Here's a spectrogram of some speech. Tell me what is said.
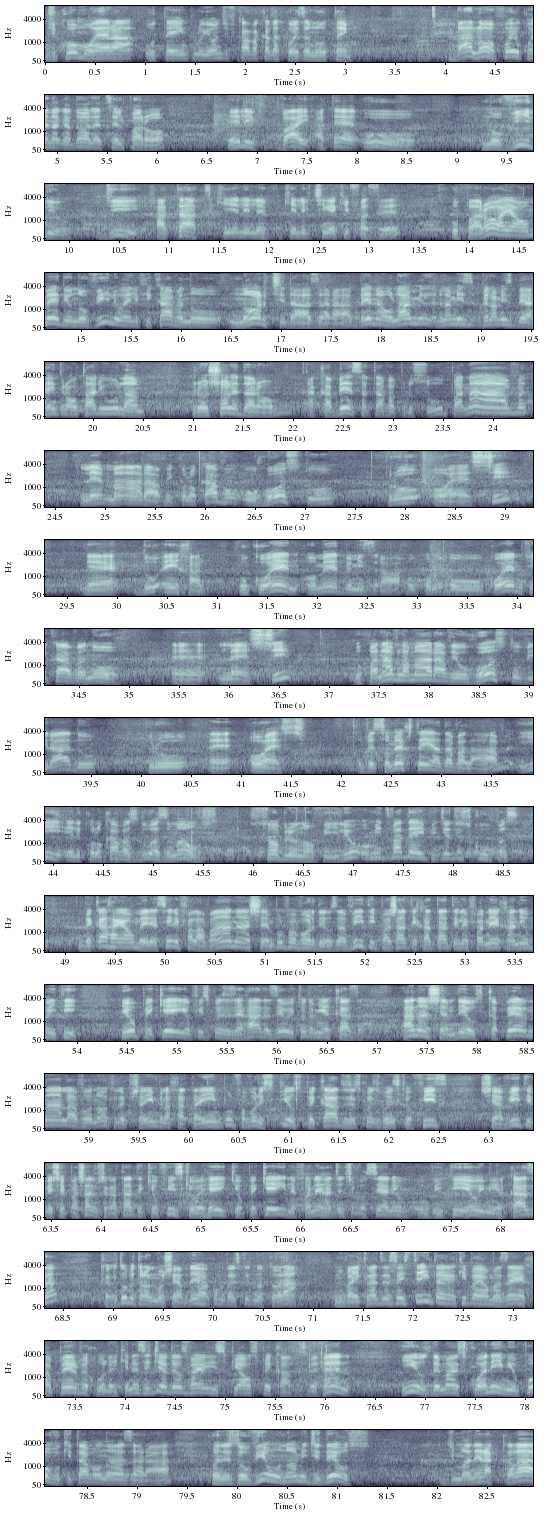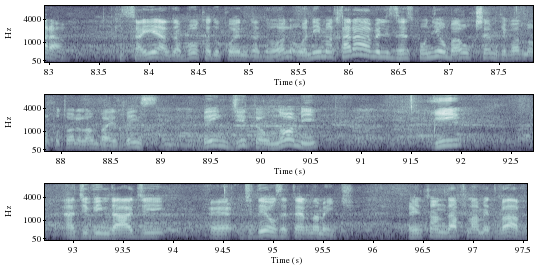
de como era o templo e onde ficava cada coisa no templo. Baló foi o Kohen Agadol Etzel Paró. Ele vai até o novilho de Hatat que ele que ele tinha que fazer. O Paró e Almed, o novilho, ele ficava no norte da Azará, bem na pela entre o altar e o Ulam. Roshole Darom, a cabeça estava para o sul, Panav le Maarav, e colocavam o rosto para o oeste é, do Eichal. O Cohen Omed Bemizrach, o Cohen ficava no é, leste, o Panav Lamarav, o rosto virado para o é, oeste. E ele colocava as duas mãos sobre o novilho, o Mitvadei, pedia desculpas. Assim ele falava, Ana Hashem, por favor Deus, avite pachate hatati lefanecha aniu beiti. Eu pequei, eu fiz coisas erradas, eu e toda a minha casa. Ana Hashem, Deus, kaper na lavonot lepshaim belachataim, por favor espia os pecados e as coisas ruins que eu fiz. Sheavite veshepachat veshehatati, que eu fiz, que eu errei, que eu pequei, lefanecha diante de você, aniu beiti, eu e minha casa. Kakatu betorah Moshe Avdeha, como está escrito na Torá, em Vaikra 16:30, aqui vai Almazé, Haper, Vehulei, que nesse dia Deus vai espiar os pecados. Vehen, e os demais Koanim e o povo que estavam na Azará, quando eles ouviam o nome de Deus de maneira clara, que saía da boca do Kohen Gadol, Onim Acharav, eles respondiam, Baruch Shem Kevod Malchutol Olam Vaed, bem dito é o nome e a divindade é, de Deus eternamente. A gente está no Daf Lamed Vav,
